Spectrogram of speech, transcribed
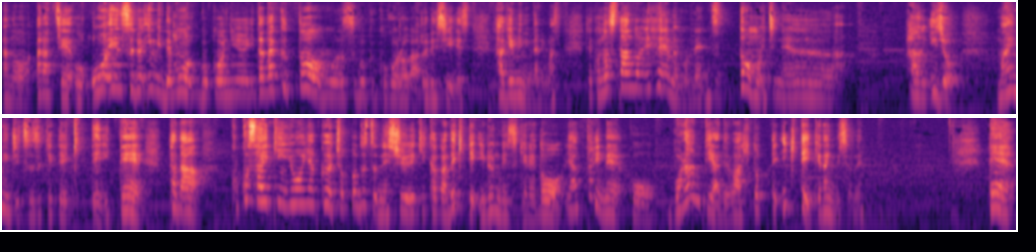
あのアラチェを応援する意味でもご購入いただくともうすごく心が嬉しいです励みになりますでこのスタンド FM もねずっともう1年半以上毎日続けてきていてただここ最近ようやくちょっとずつね収益化ができているんですけれどやっぱりねこうボランティアでは人って生きていけないんですよね。で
